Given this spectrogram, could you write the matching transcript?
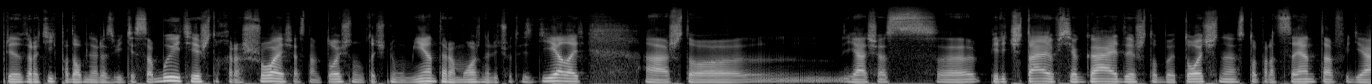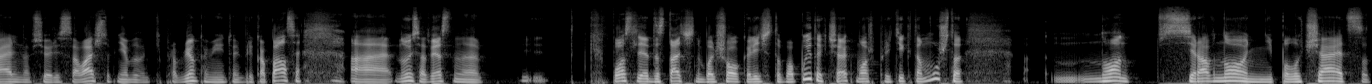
предотвратить подобное развитие событий, что хорошо, я сейчас там точно уточню у ментора, можно ли что-то сделать, uh, что я сейчас э, перечитаю все гайды, чтобы точно, сто процентов идеально все рисовать, чтобы не было никаких проблем, ко мне никто не прикопался. Ну и, соответственно, после достаточно большого количества попыток человек может прийти к тому, что но он все равно не получается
